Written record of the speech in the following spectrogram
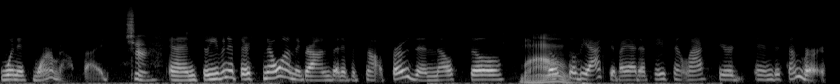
when it's warm outside. Sure. And so even if there's snow on the ground, but if it's not frozen, they'll still wow. they'll still be active. I had a patient last year in December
